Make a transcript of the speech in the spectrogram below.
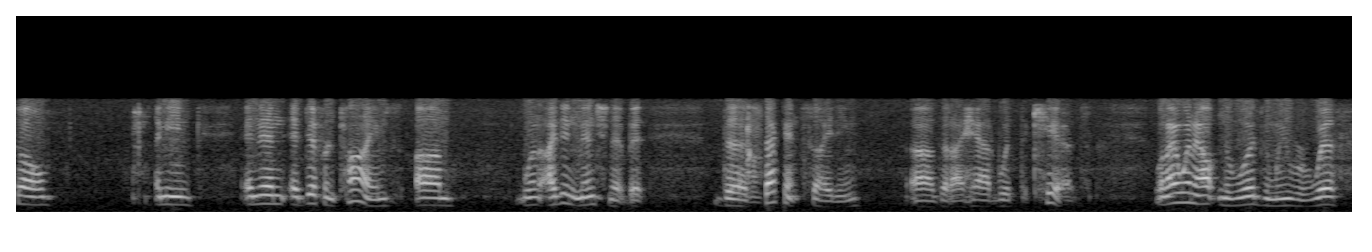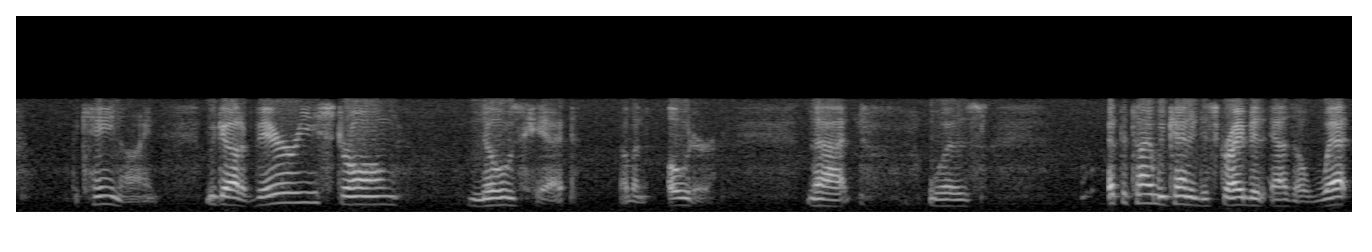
So I mean and then at different times, um when I didn't mention it but the second sighting uh that I had with the kids, when I went out in the woods and we were with the canine, we got a very strong nose hit of an odor that was at the time we kind of described it as a wet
